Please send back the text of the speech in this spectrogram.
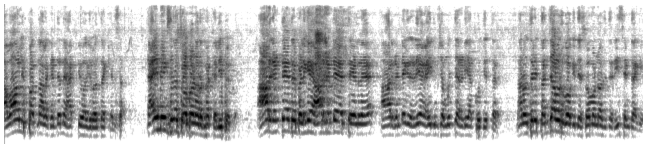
ಯಾವಾಗಲೂ ಇಪ್ಪತ್ನಾಲ್ಕು ಗಂಟೆನೇ ಆಕ್ಟಿವ್ ಆಗಿರುವಂತ ಕೆಲಸ. ಟೈಮಿಂಗ್ಸ್ ಸೋಮಣ್ಣವ್ರ ಹತ್ರ ಕಲಿಬೇಕು. ಆರು ಗಂಟೆ ಅಂದ್ರೆ ಬೆಳಿಗ್ಗೆ ಆರು ಗಂಟೆ ಅಂತ ಹೇಳಿದ್ರೆ ಆರು ಗಂಟೆಗೆ ರೆಡಿಯಾಗಿ ಐದು ನಿಮಿಷ ಮುಂಚೆ ರೆಡಿಯಾಗಿ ಕೂತಿರ್ತಾರೆ. ನಾನು ಒಂದ್ಸರಿ ತಂಜಾವೂರಿಗೆ ಹೋಗಿದ್ದೆ ಸೋಮಣ್ಣ ಜೊತೆ ರೀಸೆಂಟ್ ಆಗಿ.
